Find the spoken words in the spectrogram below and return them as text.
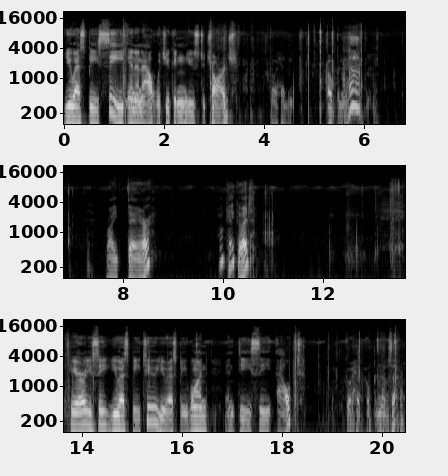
USB-C in and out, which you can use to charge. Let's Go ahead and open it up. Right there. Okay, good. Here you see USB 2, USB 1, and DC out go ahead and open those up.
